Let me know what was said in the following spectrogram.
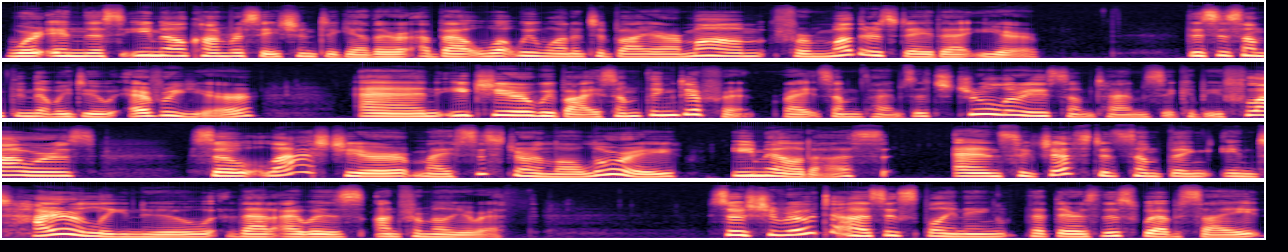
were in this email conversation together about what we wanted to buy our mom for Mother's Day that year. This is something that we do every year, and each year we buy something different, right? Sometimes it's jewelry, sometimes it could be flowers. So last year, my sister in law, Lori, emailed us and suggested something entirely new that I was unfamiliar with. So she wrote to us explaining that there's this website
